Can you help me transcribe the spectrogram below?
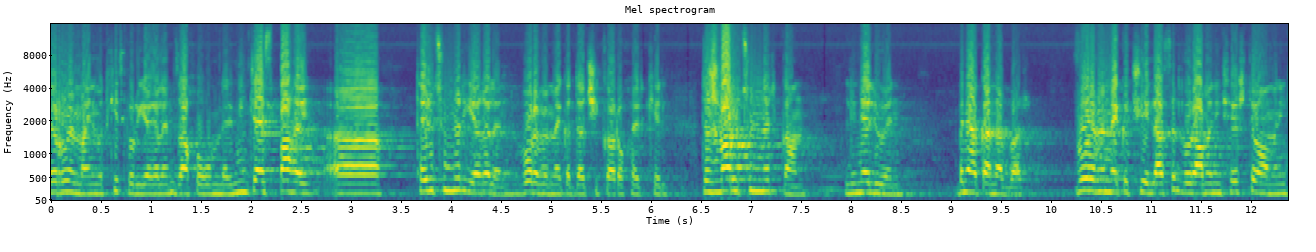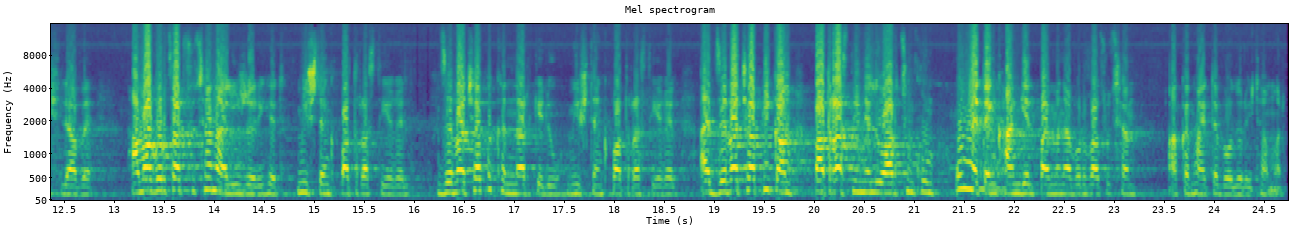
հերո եմ այն մտքից, որ եղել են ձախողումներ։ Մինչ այս պահը թերություններ եղել են, որևէ մեկը դա չի կարող հերքել։ Դժվարություններ կան, լինելու են բնականաբար։ Որևէ մեկը չի էլ ասել, որ ամեն ինչ հեշտ է ու ամեն ինչ լավ է։ Համագործակցության այլ ուժերի հետ միշտ ենք պատրաստ եղել։ Ձևաչափը քննարկելու միշտ ենք պատրաստ եղել։ Այդ ձևաչափի կամ պատրաստ լինելու արդյունքում ում հետ ենք հանգել պայմանավորվածության ակնհայտ է բոլորիդ համար։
